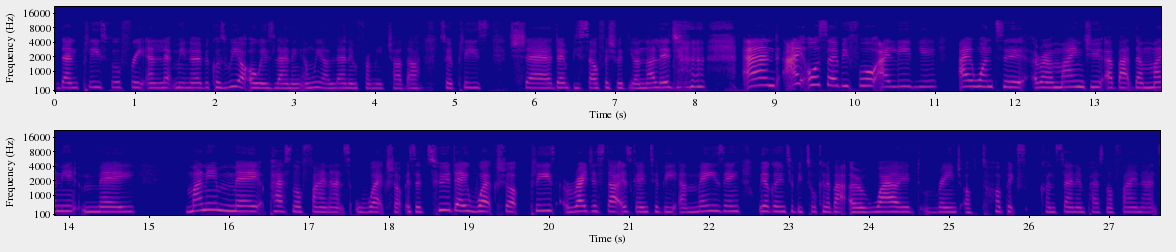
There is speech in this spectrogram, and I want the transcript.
then please feel free and let me know because we are always learning and we are learning from each other. So please share. Don't be selfish with your knowledge. and I also, before I leave you, I want to remind you about the Money May Money May Personal Finance Workshop. It's a two day workshop. Please register. It's going to be amazing. We are going to be talking about a wide range of topics concerning personal finance,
